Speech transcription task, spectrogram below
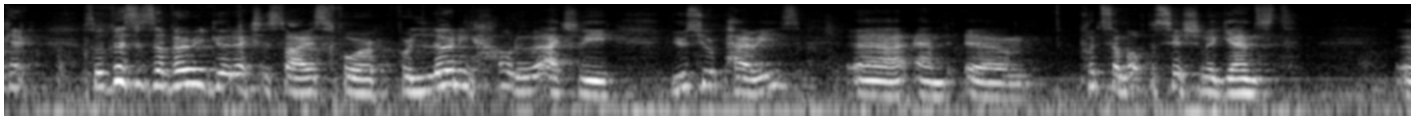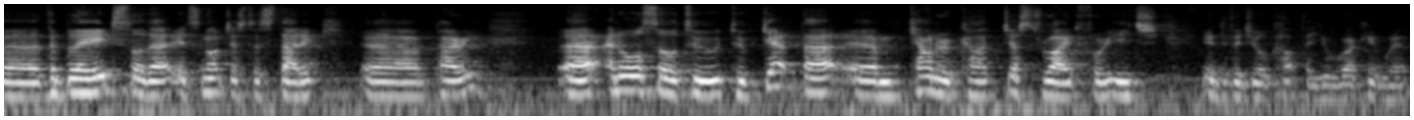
Okay, so this is a very good exercise for, for learning how to actually use your parries uh, and um, put some opposition against uh, the blade so that it's not just a static uh, parry. Uh, and also to, to get that um, counter cut just right for each individual cut that you're working with.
